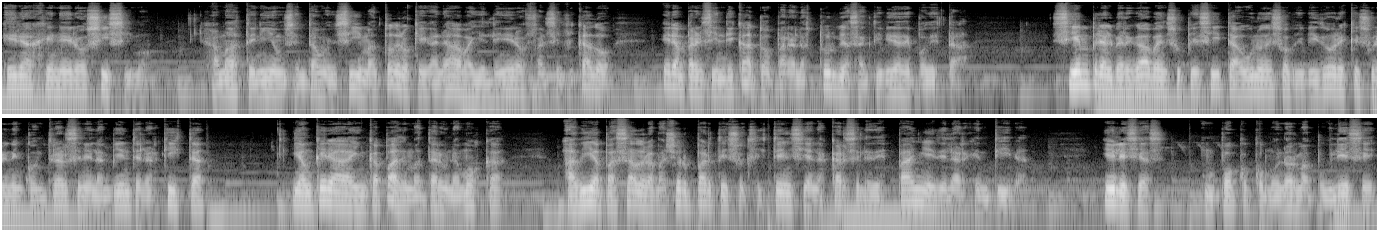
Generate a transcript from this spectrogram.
Era generosísimo, jamás tenía un centavo encima, todo lo que ganaba y el dinero falsificado eran para el sindicato para las turbias actividades de Podestá. Siempre albergaba en su piecita uno de esos vividores que suelen encontrarse en el ambiente anarquista y aunque era incapaz de matar una mosca, había pasado la mayor parte de su existencia en las cárceles de España y de la Argentina. Iglesias, un poco como Norma Pugliese,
